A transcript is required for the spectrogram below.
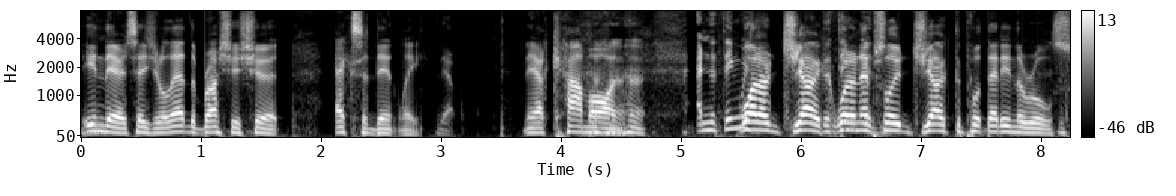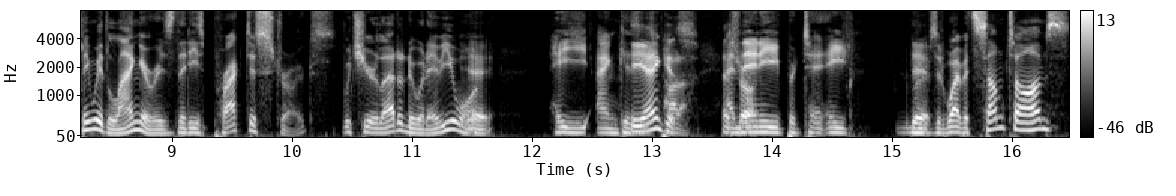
Mm-hmm. in there. It says you're allowed to brush your shirt accidentally. Yep. Now, come on. And the thing with, what a joke. What an with- absolute joke to put that in the rules. the thing with Langer is that his practice strokes, which you're allowed to do whatever you want, Yeah. He anchors. He anchors. and right. then he pretend he Yeah. moves it away. But sometimes,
